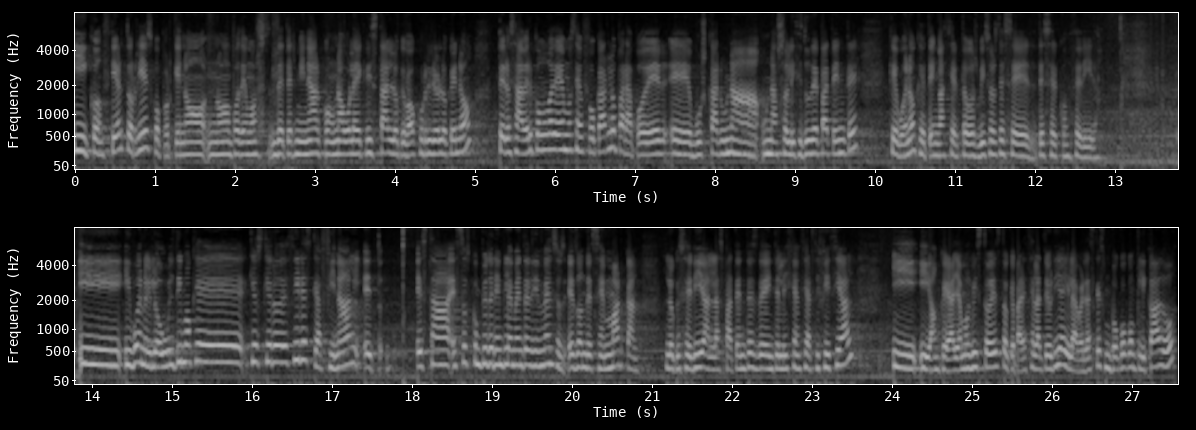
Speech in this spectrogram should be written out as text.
y con cierto riesgo, porque no, no, podemos determinar con una bola de cristal lo que va a ocurrir o lo que no, pero saber cómo debemos enfocarlo para poder eh, buscar una, una, solicitud de patente que, bueno, que tenga ciertos visos de ser, de ser concedida. Y, bueno, y lo último que, os quiero decir es que al final eh, estos Computer Implemented Inventions es donde se enmarcan lo que serían las patentes de inteligencia artificial y, aunque hayamos visto esto que parece la teoría y la verdad es que es un poco complicado,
